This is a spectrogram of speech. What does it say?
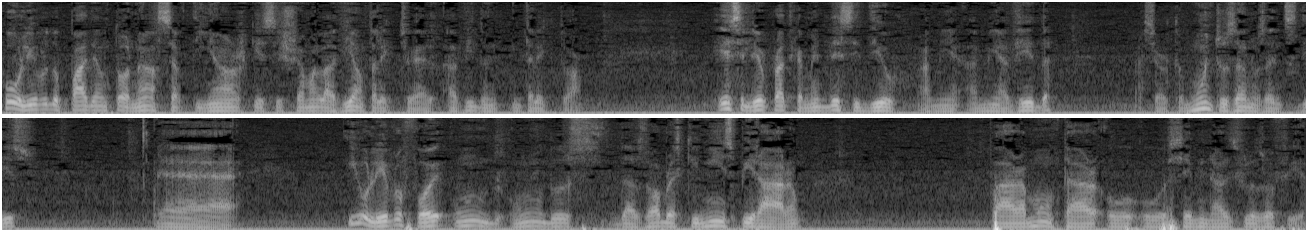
foi o livro do padre Antonin Sertiange, que se chama La Vie Intellectuelle, A Vida Intelectual. Esse livro praticamente decidiu a minha, a minha vida, certo? muitos anos antes disso. É, e o livro foi um, um dos, das obras que me inspiraram para montar o, o seminário de filosofia.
